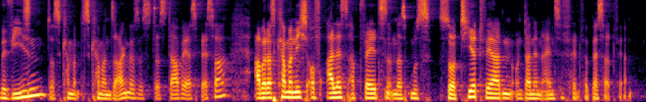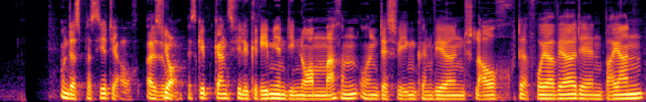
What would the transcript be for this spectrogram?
bewiesen. Das kann man, das kann man sagen, das ist, das, da wäre es besser. Aber das kann man nicht auf alles abwälzen und das muss sortiert werden und dann in Einzelfällen verbessert werden. Und das passiert ja auch. Also ja. es gibt ganz viele Gremien, die Normen machen und deswegen können wir einen Schlauch der Feuerwehr, der in Bayern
